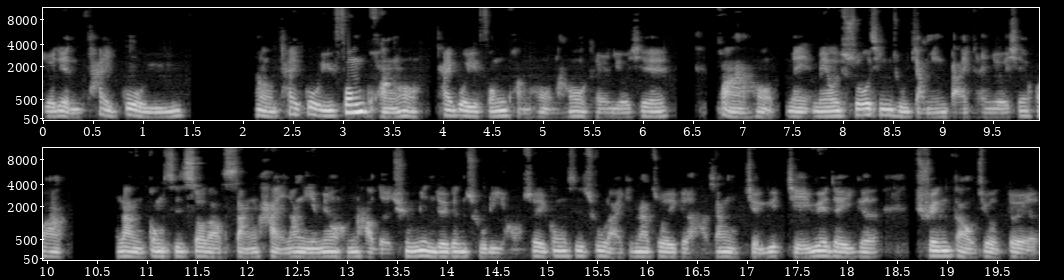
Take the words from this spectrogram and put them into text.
有点太过于，嗯，太过于疯狂哦，太过于疯狂哦，然后可能有一些话哈没没有说清楚讲明白，可能有一些话。让公司受到伤害，让也没有很好的去面对跟处理哈，所以公司出来跟他做一个好像解约解约的一个宣告就对了。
